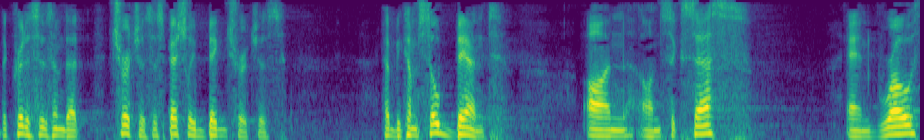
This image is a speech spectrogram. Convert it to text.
the criticism that churches, especially big churches, have become so bent on, on success and growth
